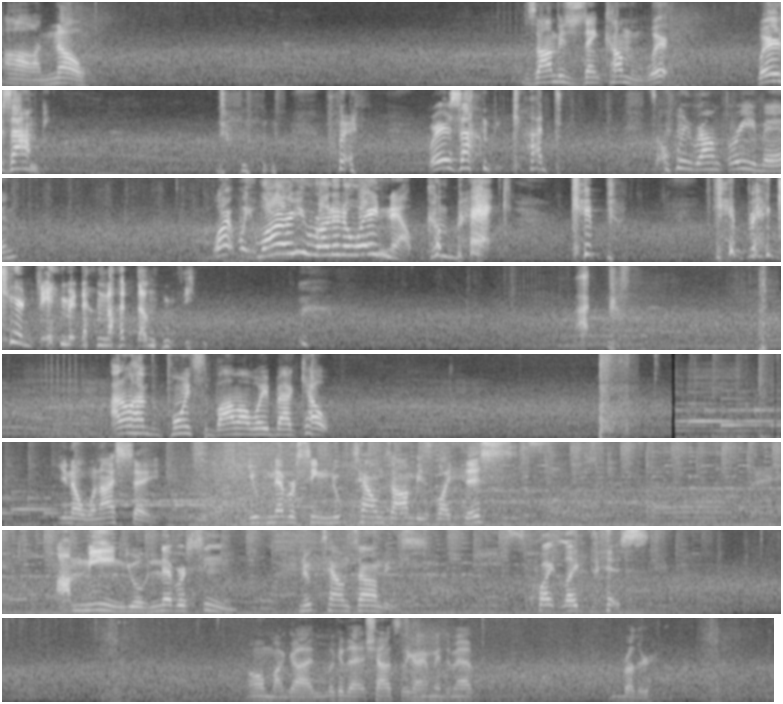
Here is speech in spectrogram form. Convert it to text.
Ah, oh, no. The zombies just ain't coming. Where? Where's zombie? Where? Where's zombie? God. It's only round three, man. What? Wait, why are you running away now? Come back! Get, get back here, damn it! I'm not done with you. I, I don't have the points to buy my way back out. You know, when I say you've never seen Nuketown zombies like this, I mean you have never seen Nuketown zombies quite like this. Oh my god, look at that. Shout out to the guy who made the map. Brother.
